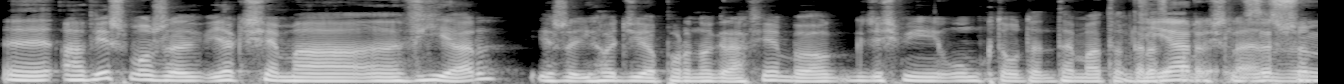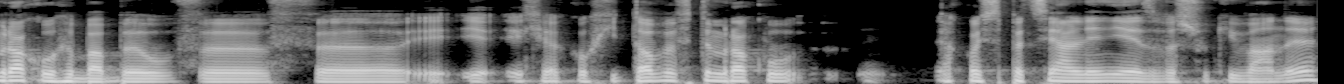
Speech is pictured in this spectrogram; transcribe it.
Yy, A wiesz może, jak się ma e, VR, jeżeli chodzi o pornografię, bo gdzieś mi umknął ten temat, a teraz VR w zeszłym że... roku chyba był w, w, jako hitowy, w tym roku jakoś specjalnie nie jest wyszukiwany.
